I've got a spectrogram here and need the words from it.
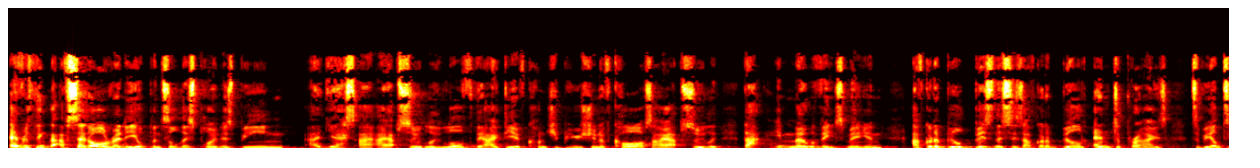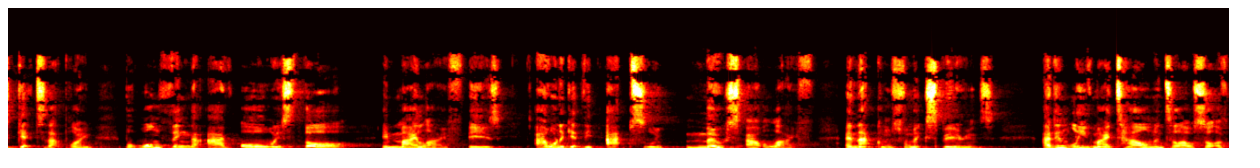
everything that I've said already up until this point has been, uh, yes, I, I, absolutely love the idea of contribution. Of course, I absolutely, that, it motivates me and I've got to build businesses. I've got to build enterprise to be able to get to that point. But one thing that I've always thought in my life is I want to get the absolute most out of life. And that comes from experience. I didn't leave my town until I was sort of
